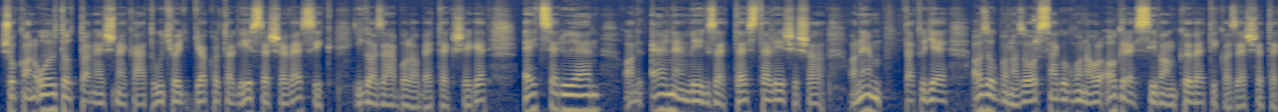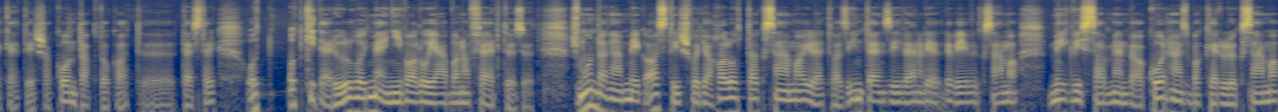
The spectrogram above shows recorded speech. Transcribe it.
sokan oltottan esnek át úgy, hogy gyakorlatilag észre se veszik igazából a betegséget, egyszerűen az el nem végzett tesztelés és a, a nem, tehát ugye azokban az országokban, ahol agresszívan követik az eseteket és a kontaktokat tesztelik, ott, ott kiderül, hogy mennyi valójában a fertőzött. És mondanám még azt is, hogy a halottak száma, illetve az intenzíven lévők száma, még visszamenve a kórházba kerülők száma,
